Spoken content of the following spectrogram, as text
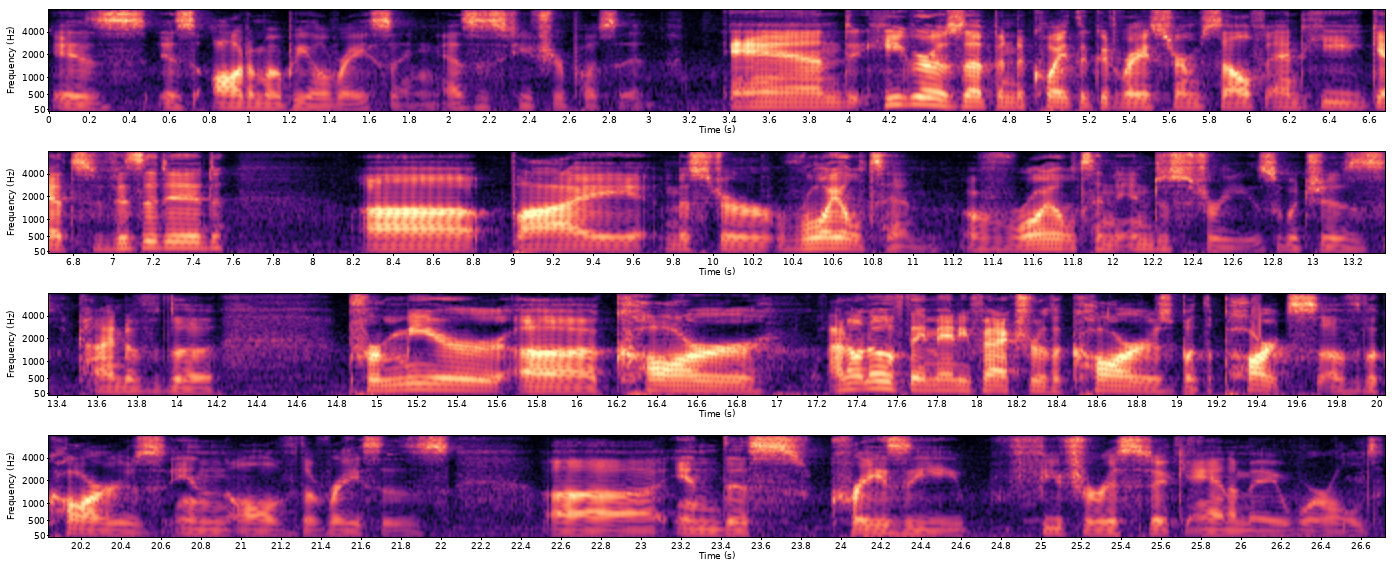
is is automobile racing, as his teacher puts it. And he grows up into quite the good racer himself, and he gets visited uh, by Mr. Royalton of Royalton Industries, which is kind of the premier uh, car. I don't know if they manufacture the cars, but the parts of the cars in all of the races uh, in this crazy futuristic anime world.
